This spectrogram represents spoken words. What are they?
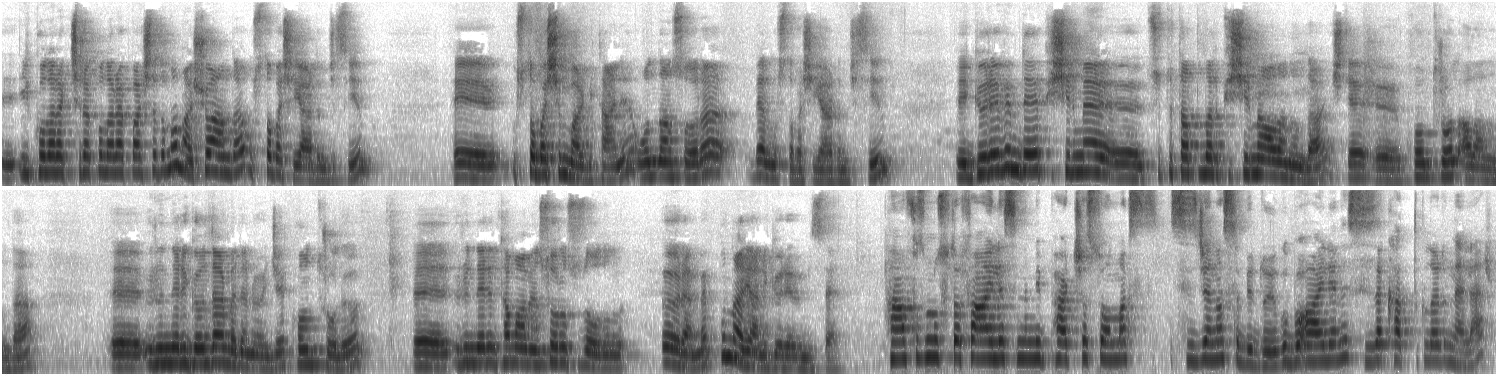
e, ilk olarak çırak olarak başladım ama şu anda ustabaşı yardımcısıyım. Ee, ustabaşım var bir tane. Ondan sonra ben ustabaşı yardımcısıyım. Ee, görevim de pişirme, e, sütlü tatlıları pişirme alanında, işte e, kontrol alanında, e, ürünleri göndermeden önce kontrolü, e, ürünlerin tamamen sorunsuz olduğunu öğrenmek. Bunlar yani görevimizde. Hafız Mustafa ailesinin bir parçası olmak sizce nasıl bir duygu? Bu ailenin size kattıkları neler?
